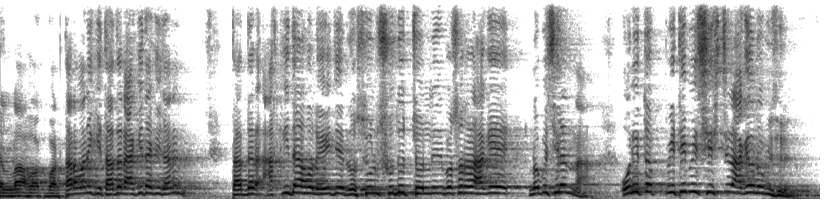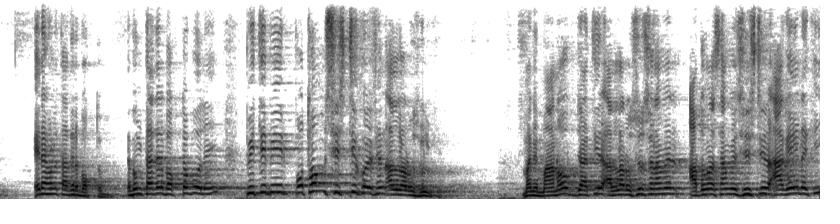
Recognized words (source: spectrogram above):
আল্লাহ আকবার, তার মানে কি তাদের আকিদা কি জানেন? তাদের আকিদা হলো এই যে রসুল শুধু চল্লিশ বছরের আগে নবী ছিলেন না, উনি তো পৃথিবী সৃষ্টির আগেও নবী ছিলেন। এটা হলো তাদের বক্তব্য। এবং তাদের বক্তব্য হলে পৃথিবীর প্রথম সৃষ্টি করেছেন আল্লাহ রসুলকে। মানে মানব জাতির আল্লাহ রসুল সালামের আদম আসলামের সৃষ্টির আগেই নাকি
